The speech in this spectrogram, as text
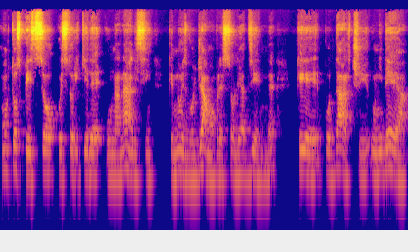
molto spesso questo richiede un'analisi che noi svolgiamo presso le aziende che può darci un'idea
